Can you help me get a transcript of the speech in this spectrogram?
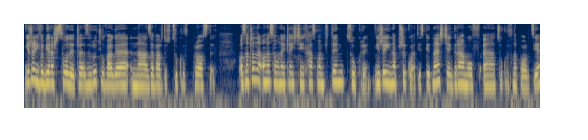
Jeżeli wybierasz słodycze, zwróć uwagę na zawartość cukrów prostych. Oznaczane one są najczęściej hasłem w tym cukry. Jeżeli na przykład jest 15 gramów e, cukrów na porcję,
